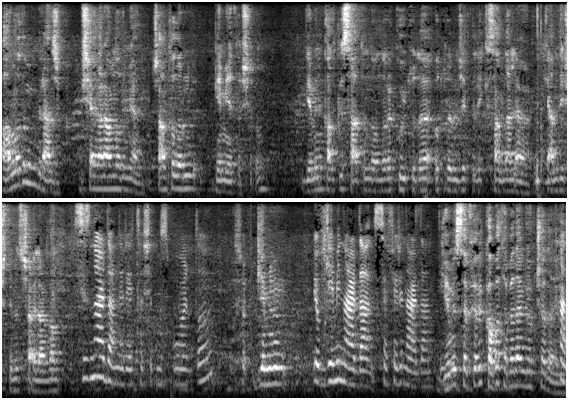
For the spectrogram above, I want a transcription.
Anladım birazcık. Bir şeyler anladım yani. Çantalarını gemiye taşıdım. Geminin kalkış saatinde onlara kuytuda oturabilecekleri iki sandalye verdim. Kendi içtiğimiz çaylardan. Siz nereden nereye taşıdınız bu arada? Geminin Yok gemi nereden, seferi nereden? Değil mi? gemi seferi Kabatepe'den Gökçeada'ydı. Ha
